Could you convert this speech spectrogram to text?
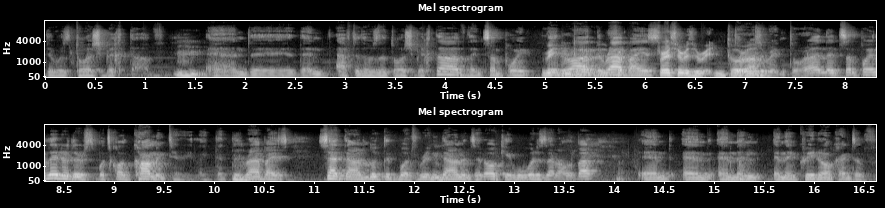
there was Torah Shebechtav, Mm-hmm. and uh, then after there was the Torah Shebechtav, then some point written later Torah. on, the rabbis First, there was a written Torah. there was a written Torah, and then some point later, there's what's called commentary, like that the rabbis sat down, looked at what's written down, and said, "Okay, well, what is that all about?" And and and then and then created all kinds of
